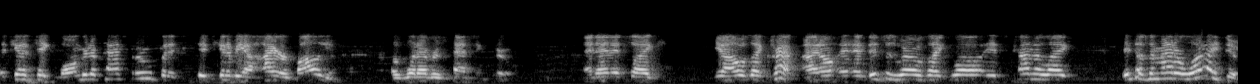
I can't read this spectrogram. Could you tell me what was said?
It's going to take longer to pass through, but it's it's going to be a higher volume of whatever's passing through. And then it's like, you know, I was like, crap, I don't. And this is where I was like, well, it's kind of like it doesn't matter what I do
